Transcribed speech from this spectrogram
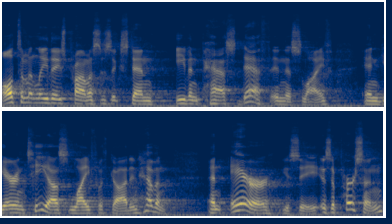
Ultimately, these promises extend even past death in this life and guarantee us life with God in heaven. An heir, you see, is a person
